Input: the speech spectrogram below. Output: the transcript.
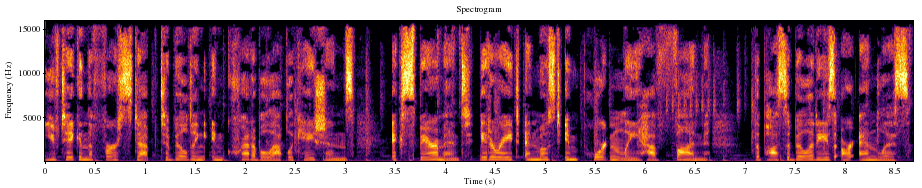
you've taken the first step to building incredible applications. Experiment, iterate, and most importantly, have fun. The possibilities are endless.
